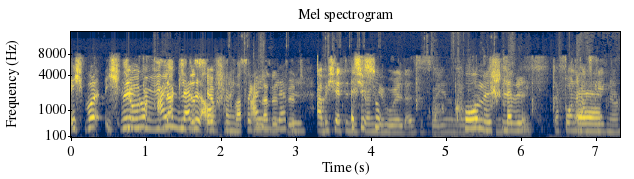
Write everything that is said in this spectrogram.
ich will, ich will Junge, nur wie ein Level aufsteigen. Wasser Ein gelandet Level. bin. Aber ich hätte dich schon so geholt. Das ist so. Komisch, Level Da vorne hat's Äh, Gegner.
